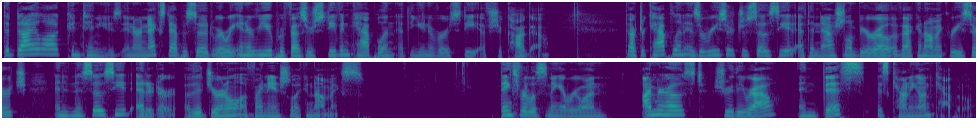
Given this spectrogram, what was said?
The dialogue continues in our next episode where we interview Professor Stephen Kaplan at the University of Chicago. Dr. Kaplan is a research associate at the National Bureau of Economic Research and an associate editor of the Journal of Financial Economics. Thanks for listening, everyone. I'm your host, Shruti Rao, and this is Counting on Capital.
